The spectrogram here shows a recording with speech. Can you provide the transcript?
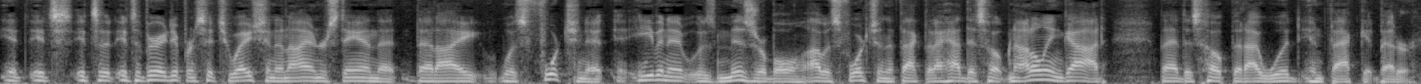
it, it's it's a it's a very different situation, and I understand that that I was fortunate, even it was miserable. I was fortunate in the fact that I had this hope, not only in God, but I had this hope that I would in fact get better.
